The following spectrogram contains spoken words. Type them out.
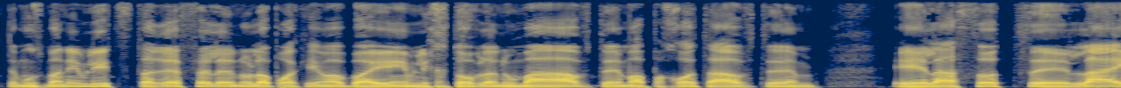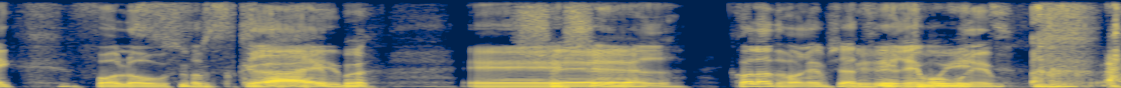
אתם מוזמנים להצטרף אלינו לפרקים הבאים, לכתוב לנו מה אהבתם, מה פחות אהבתם, אה, לעשות like, follow, subscribe, share, כל הדברים שהצעירים אומרים.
